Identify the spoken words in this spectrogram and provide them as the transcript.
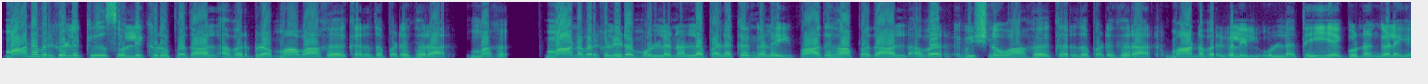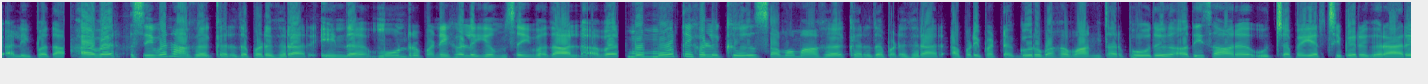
மாணவர்களுக்கு சொல்லிக் கொடுப்பதால் அவர் பிரம்மாவாக கருதப்படுகிறார். மக மாணவர்களிடம் உள்ள நல்ல பழக்கங்களை பாதுகாப்பதால் அவர் விஷ்ணுவாக கருதப்படுகிறார். மாணவர்களில் உள்ள தீய குணங்களை அளிப்பதால் அவர் சிவனாக கருதப்படுகிறார். இந்த மூன்று பணிகளையும் செய்வதால் அவர் மும்மூர்த்திகளுக்கு சமமாக கருதப்படுகிறார். அப்படிப்பட்ட குரு பகவான் தற்போது அதிசார உச்ச பெயர்ச்சி பெறுகிறார்.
